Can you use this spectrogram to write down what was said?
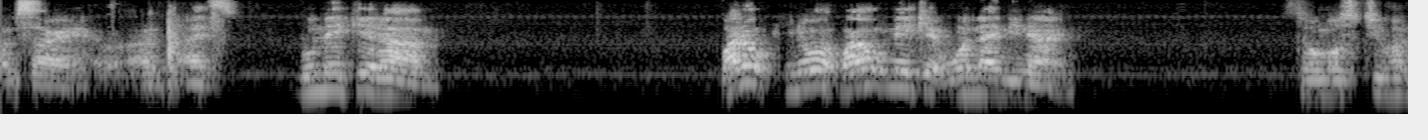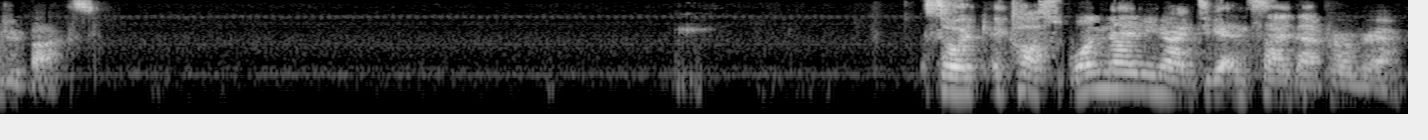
i'm sorry. I, I, we'll make it um why don't you know what why don't we make it 199 it's almost 200 bucks. So it, it costs 199 to get inside that program.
